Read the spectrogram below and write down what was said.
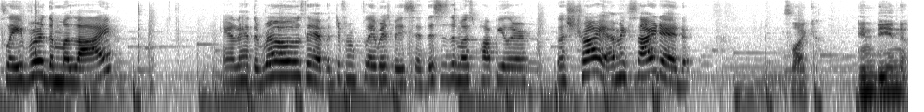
flavor, the malai. And they have the rose, they have different flavors, but they said this is the most popular. Let's try it. I'm excited. It's like Indian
